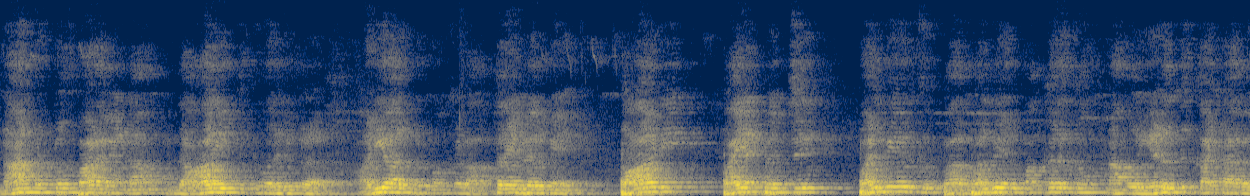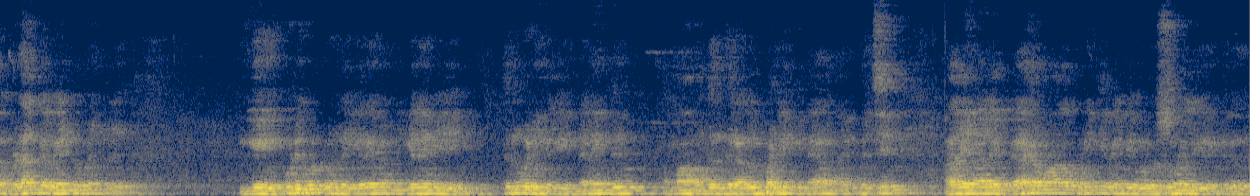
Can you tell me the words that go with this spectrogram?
நான் மட்டும் பாட வேண்டாம். இந்த ஆலயத்துக்கு வருகின்ற அடியார் பெருமக்கள் அத்தனை பேருமே பாடி பயன்பெற்று பல்வேறு ப- பல்வேறு மக்களுக்கும் நாம் ஒரு எடுத்துக்காட்டாக விளங்க வேண்டும் என்று இங்கே குடிகொண்டுள்ள இறைவன் இறைவியை திருவடிகளை நினைந்து அம்மா வந்திருக்கிறார்கள். பள்ளிக்கு நேரம் ஆகிப்போச்சு. ஆகையினாலே வேகமாக படிக்க வேண்டிய ஒரு சூழ்நிலை இருக்கிறது.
